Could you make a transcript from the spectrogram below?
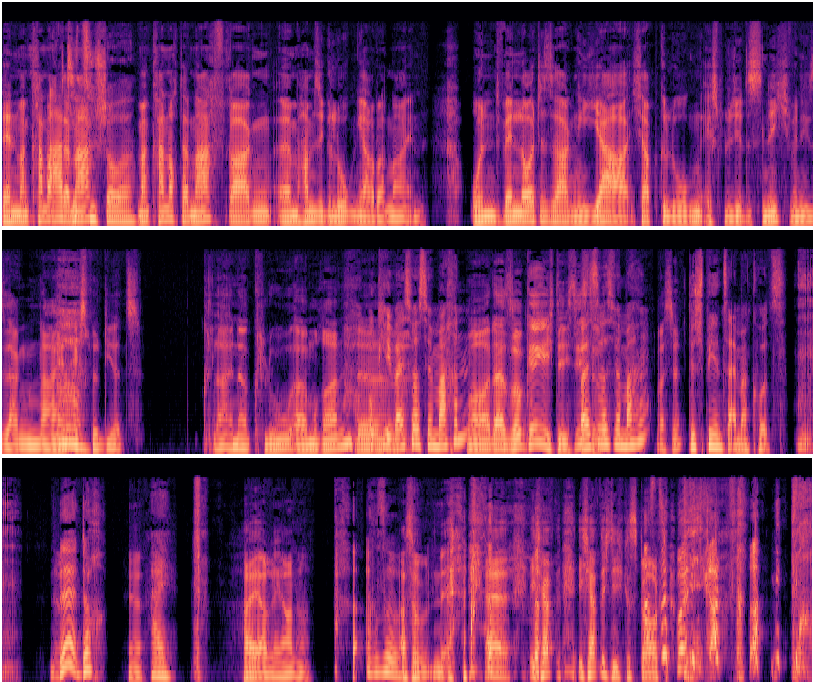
Denn man kann auch danach. Man kann auch danach fragen, ähm, haben sie gelogen, ja oder nein? Und wenn Leute sagen, ja, ich habe gelogen, explodiert es nicht. Wenn die sagen, nein, Ah. explodiert's. Kleiner Clou am Rande. Okay, weißt du, was wir machen? Oh, da, so kriege ich dich. Siehst Weißt du, was wir machen? Was denn? Wir spielen es einmal kurz. Ja. Ja. doch. Ja. Hi. Hi, Ariana. Ach so. Achso, ne, äh, ich habe ich hab dich nicht gestalkt. Wollte ich gerade fragen.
